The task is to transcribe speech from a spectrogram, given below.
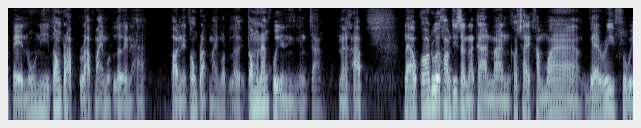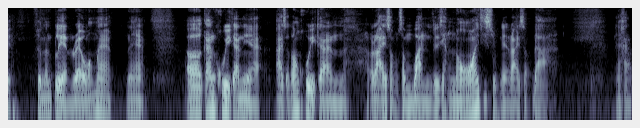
มเปญนู่นนี่ต้องปรับปรับใหม่หมดเลยนะฮะตอนนี้ต้องปรับใหม่หมดเลย ต้องมานั่งคุยกันจริงจังนะครับ แล้วก็ด้วยความที่สถานการณ์มันเขาใช้คำว่า very fluid คือมันเปลี่ยนเร็วมากๆนะฮะ การคุยกันเนี่ยอาจจะต้องคุยกันรายสองสาวัน หรืออย่างน้อยที่สุดเนี่ยรายสัปดาห์นะครับ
